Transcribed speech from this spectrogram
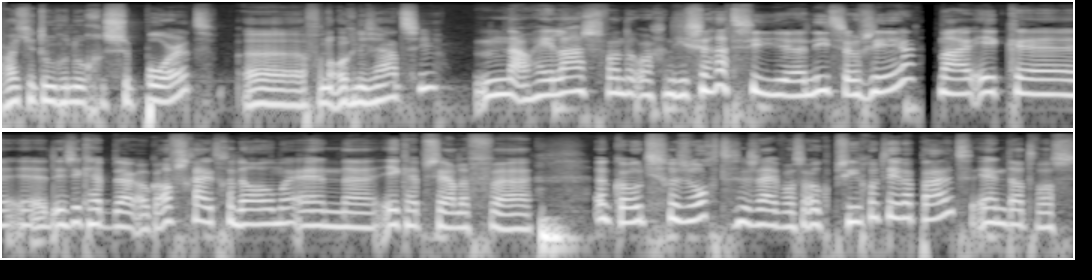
Had je toen genoeg support van de organisatie? Nou, helaas van de organisatie eh, niet zozeer. Maar ik, eh, eh, dus ik heb daar ook afscheid genomen. En ik heb zelf een coach gezocht. Zij was ook psychotherapeut. En dat was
